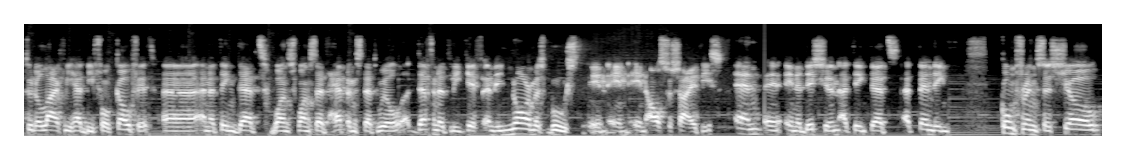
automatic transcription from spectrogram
to the life we had before COVID. Uh, and I think that once once that happens, that will definitely give an enormous boost in in, in all societies. And in, in addition, I think that attending conferences show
